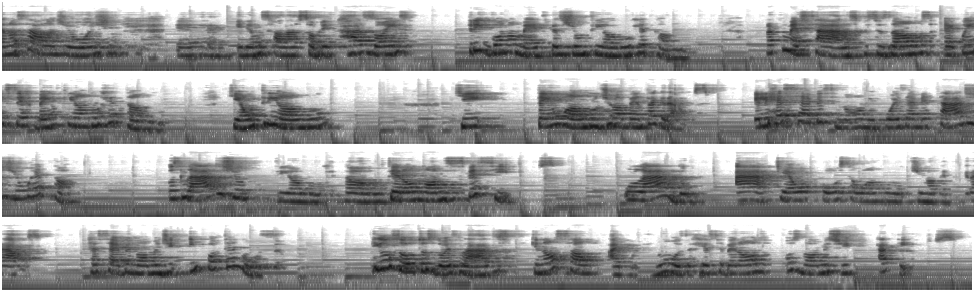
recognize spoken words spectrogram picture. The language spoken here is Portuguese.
Na nossa aula de hoje, é, iremos falar sobre razões trigonométricas de um triângulo retângulo. Para começar, nós precisamos é, conhecer bem o triângulo retângulo, que é um triângulo que tem um ângulo de 90 graus. Ele recebe esse nome pois é a metade de um retângulo. Os lados de um triângulo retângulo terão nomes específicos. O lado A, que é o oposto ao ângulo de 90 graus, recebe o nome de hipotenusa. E os outros dois lados, que não são a hipotenusa, receberão os nomes de catetos.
